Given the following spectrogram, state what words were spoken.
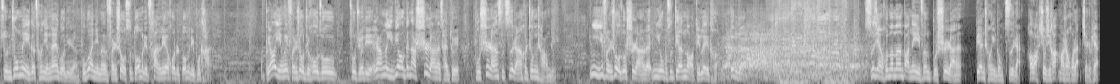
尊重每一个曾经爱过的人，不管你们分手是多么的惨烈或者多么的不堪，不要因为分手之后就就觉得，哎呀，我一定要跟他释然了才对，不释然是自然和正常的。你一分手就释然了，你又不是电脑 delete，对不对？时间会慢慢把那一份不释然变成一种自然，好吧？休息哈，马上回来接着骗。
